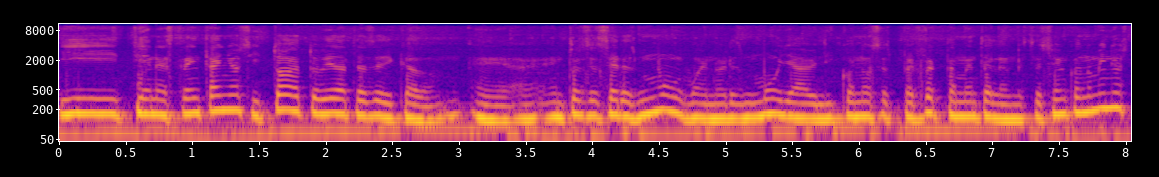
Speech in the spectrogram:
y tienes 30 años y toda tu vida te has dedicado. Eh, entonces eres muy bueno, eres muy hábil y conoces perfectamente la administración de condominios.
